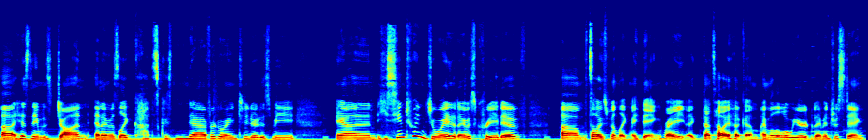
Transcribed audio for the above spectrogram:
Uh, his name was John, and I was like, God, this guy's never going to notice me and he seemed to enjoy that I was creative. Um, it's always been like my thing, right? Like that's how I hook him. I'm a little weird, but I'm interesting.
